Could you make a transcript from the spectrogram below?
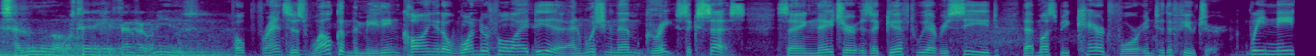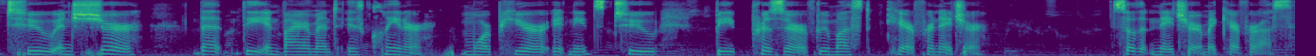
Saludo a ustedes que están reunidos. Pope Francis welcomed the meeting, calling it a wonderful idea and wishing them great success, saying nature is a gift we have received that must be cared for into the future. We need to ensure that the environment is cleaner, more pure. It needs to be preserved. We must care for nature so that nature may care for us.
